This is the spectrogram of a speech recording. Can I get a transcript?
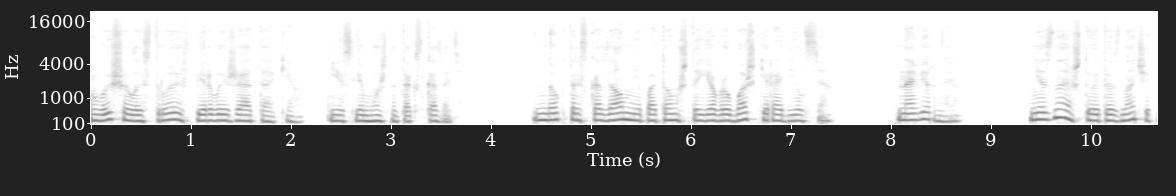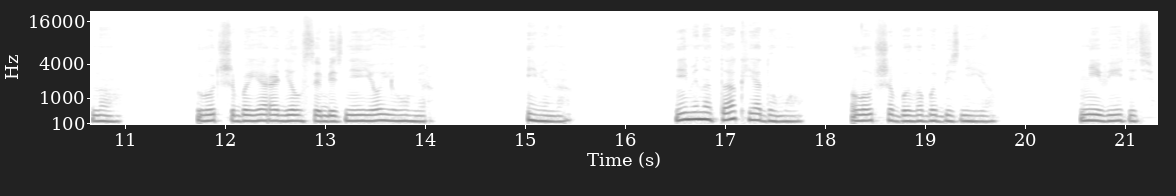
Вышел из строя в первой же атаке, если можно так сказать. Доктор сказал мне потом, что я в рубашке родился. Наверное. Не знаю, что это значит, но... Лучше бы я родился без нее и умер. Именно. Именно так я думал. Лучше было бы без нее. Не видеть,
